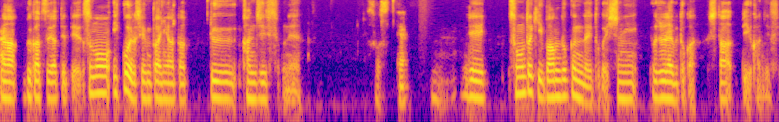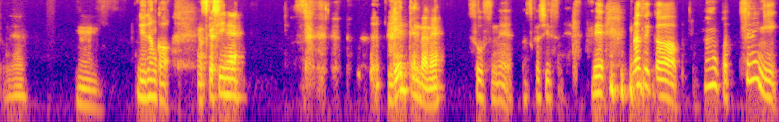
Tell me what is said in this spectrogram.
ーな部活やってて、その一個上の先輩に当たる感じですよね。そうですね。で、その時バンド組んだりとか一緒に路上ライブとかしたっていう感じですよね。うん。で、なんか、懐かしいね。原点だね。そうですね。懐かしいですね。で、なぜか、なんか常に、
